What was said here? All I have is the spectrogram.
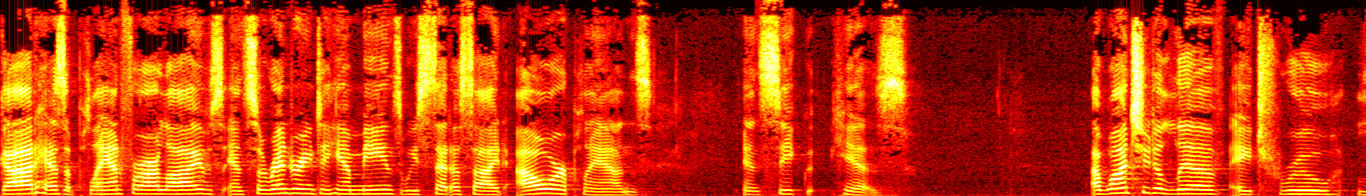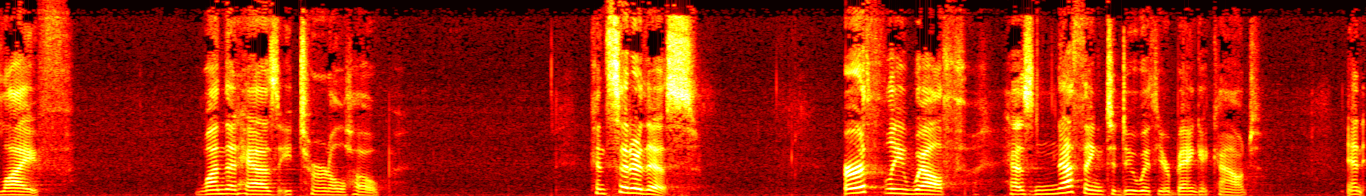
God has a plan for our lives, and surrendering to Him means we set aside our plans and seek His. I want you to live a true life, one that has eternal hope. Consider this earthly wealth has nothing to do with your bank account and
